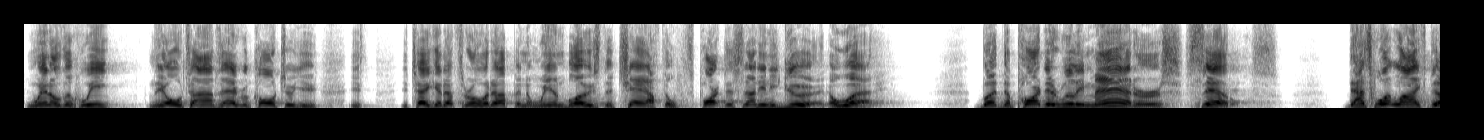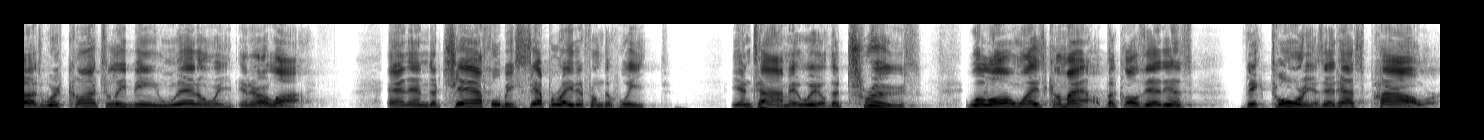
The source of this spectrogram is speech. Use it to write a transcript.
winnow the wheat. In the old times, agriculture, you, you, you take it up, throw it up, and the wind blows the chaff, the part that's not any good, away. But the part that really matters settles. That's what life does. We're constantly being winnowed in our life. And, and the chaff will be separated from the wheat. In time, it will. The truth will always come out because it is victorious, it has power,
